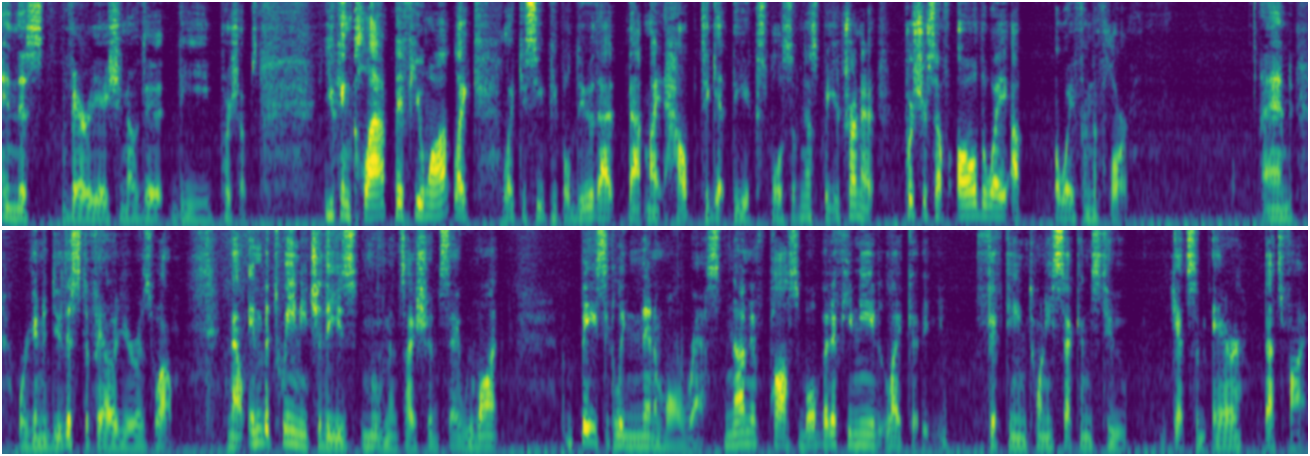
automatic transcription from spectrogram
in this variation of the the push-ups. You can clap if you want like like you see people do that that might help to get the explosiveness but you're trying to push yourself all the way up away from the floor. And we're going to do this to failure as well. Now in between each of these movements i should say we want basically minimal rest. None if possible but if you need like 15 20 seconds to get some air that's fine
